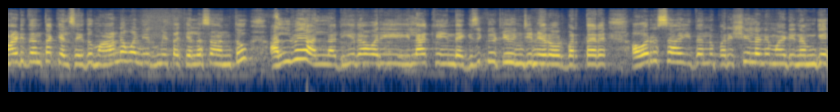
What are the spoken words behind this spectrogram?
ಮಾಡಿದಂಥ ಕೆಲಸ. ಇದು ಮಾನವ ನಿರ್ಮಿತ ಕೆಲಸ ಅಂತೂ ಅಲ್ಲವೇ ಅಲ್ಲ. ನೀರಾವರಿ ಇಲಾಖೆಯಿಂದ ಎಕ್ಸಿಕ್ಯೂಟಿವ್ ಇಂಜಿನಿಯರ್ ಅವರು ಬರ್ತಾರೆ. ಅವರು ಸಹ ಇದನ್ನು ಪರಿಶೀಲನೆ ಮಾಡಿ ನಮಗೆ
